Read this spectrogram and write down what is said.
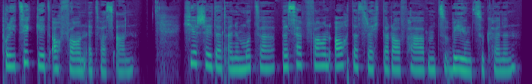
Politik geht auch Frauen etwas an. Hier schildert eine Mutter, weshalb Frauen auch das Recht darauf haben, zu wählen zu können.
